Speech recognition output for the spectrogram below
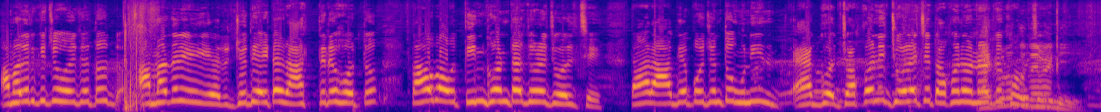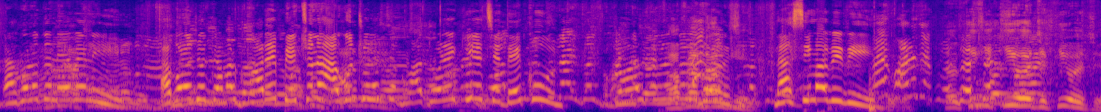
আমাদের কিছু হয়ে যেত আমাদের যদি এটা রাত্রে হতো তাও বা তিন ঘণ্টা ধরে জ্বলছে। তার আগে পর্যন্ত উনি এক যখনই জ্বলেছে তখন ওনাকে এখনও তো খবর এখনও তো নেবেনি। এখনও চলছে আমার ঘরের পেছনে আগুন চলেছে ধরে গিয়েছে দেখুন। নাসিমা বিবি। কি কি- কি হয়েছে? কি হয়েছে?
